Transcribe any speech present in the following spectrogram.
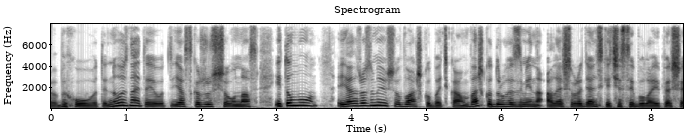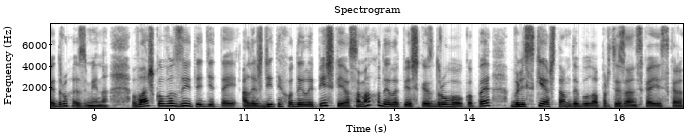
виховувати. Ну, ви знаєте, от я скажу, що у нас і тому я розумію, що важко батькам, важко друга зміна, але ж в радянські часи була і перша, і друга зміна. Важко возити дітей, але ж діти ходили пішки. Я сама ходила пішки з другого КП в ліски, аж там, де була партизанська іскра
